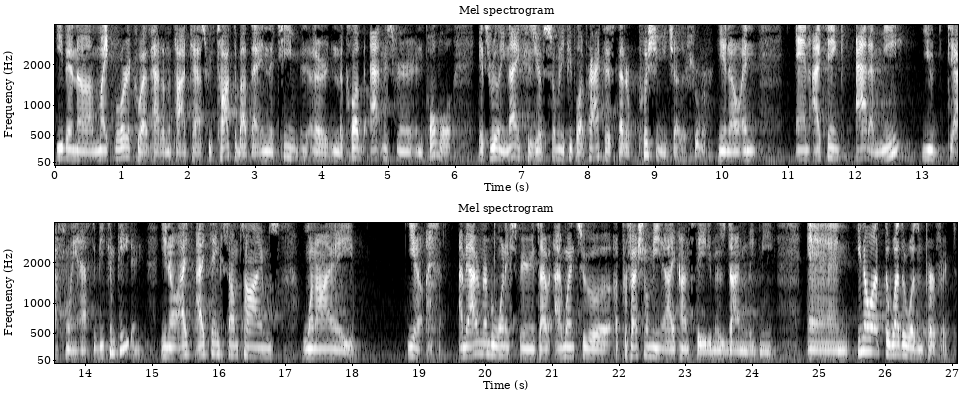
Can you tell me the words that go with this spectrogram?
even uh, Mike Lorick, who I've had on the podcast, we've talked about that in the team or in the club atmosphere in vault. It's really nice because you have so many people at practice that are pushing each other. Sure. You know, and And I think at a meet, you definitely have to be competing. You know, I, I think sometimes when I, you know, I mean, I remember one experience. I, I went to a, a, professional meet at Icahn Stadium. It was a Diamond League meet. And you know what? The weather wasn't perfect.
